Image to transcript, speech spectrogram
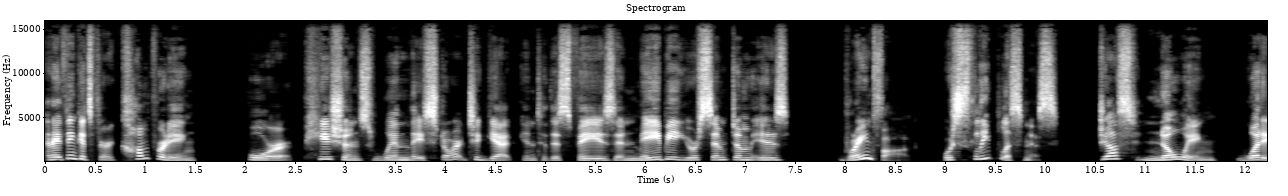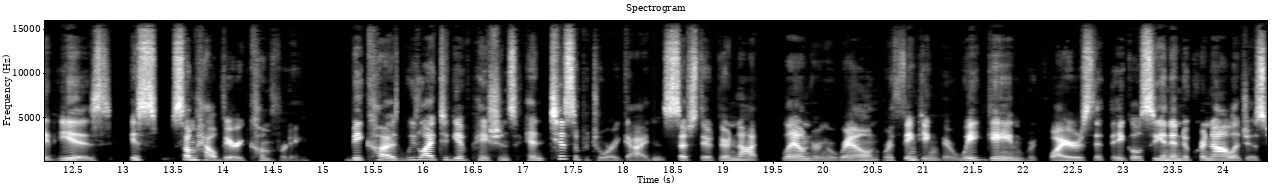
And I think it's very comforting for patients when they start to get into this phase and maybe your symptom is brain fog or sleeplessness. Just knowing what it mm-hmm. is is somehow very comforting because we like to give patients anticipatory guidance such that they're not floundering around or thinking their weight gain requires that they go see an endocrinologist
